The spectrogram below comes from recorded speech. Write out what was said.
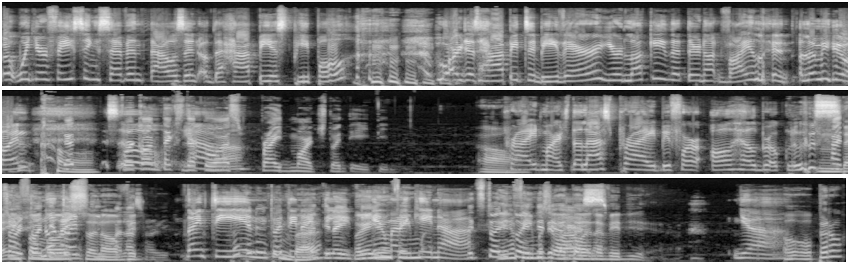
but when you're facing 7,000 of the happiest people who are just happy to be there, you're lucky that they're not violent. Alam mo yun? That, for So, context, that was Pride March 2018. Oh. Pride March, the last Pride before all hell broke loose. Mm, the sorry, infamous, 2019 ano, pala, sorry. 19, 2019 ba? 2019, Oh, yun in yung Marikina. It's Yun yung 2020, famous di ba? yata na video. Yeah. Oo, pero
